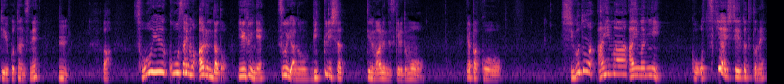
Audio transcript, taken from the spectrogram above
ていうことなんですね。うん。あ、そういう交際もあるんだというふうにねすごいあのびっくりしたっていうのもあるんですけれどもやっぱこう仕事の合間合間にこうお付き合いしている方とね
